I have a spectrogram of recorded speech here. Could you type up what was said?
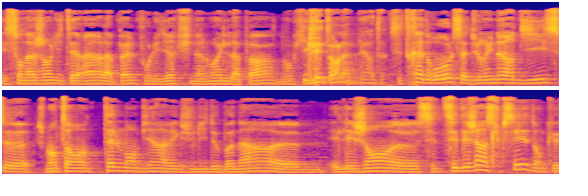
Et son agent littéraire l'appelle pour lui dire que finalement il l'a pas, donc il est dans la merde. C'est très drôle, ça dure 1h10. euh, je m'entends tellement bien avec Julie de Bonin euh, et les gens, euh, c'est déjà un succès, donc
